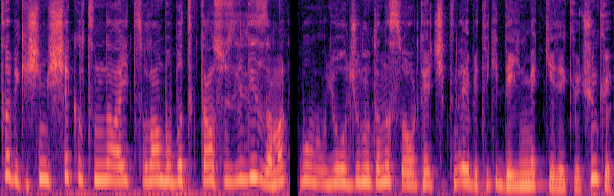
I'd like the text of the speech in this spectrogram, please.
Tabii ki şimdi Shackleton'a ait olan bu batıktan söz edildiği zaman bu yolculuğun da nasıl ortaya çıktığını elbette ki değinmek gerekiyor. Çünkü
